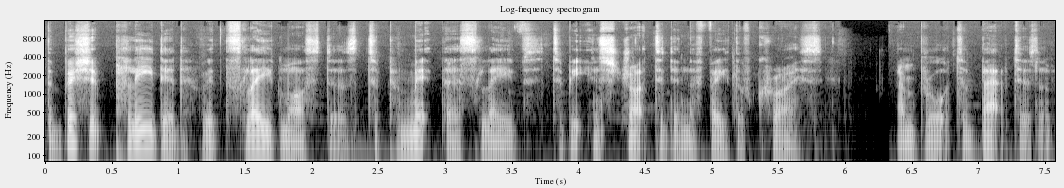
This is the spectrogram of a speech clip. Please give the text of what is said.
The bishop pleaded with slave masters to permit their slaves to be instructed in the faith of Christ and brought to baptism.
